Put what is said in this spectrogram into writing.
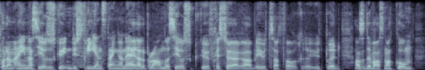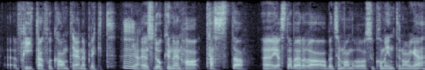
på den ene sida skulle industrien stenge ned, eller på den andre sida skulle frisører bli utsatt for utbrudd. Altså Det var snakk om eh, fritak fra karanteneplikt. Ja. Eh, Så da kunne en ha testa eh, gjestearbeidere, arbeidsinnvandrere som kom inn til Norge.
